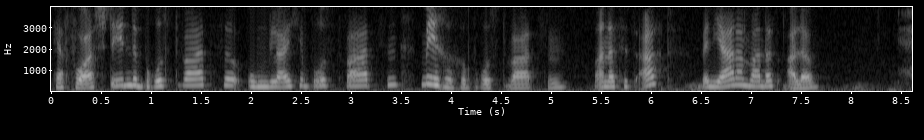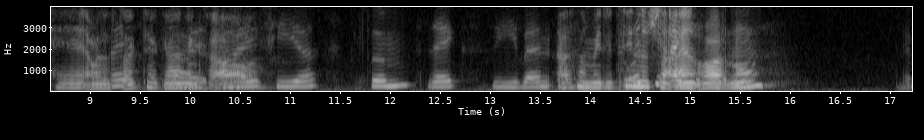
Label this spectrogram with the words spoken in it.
hervorstehende Brustwarze, ungleiche Brustwarzen, mehrere Brustwarzen. Waren das jetzt acht? Wenn ja, dann waren das alle. Hä, aber das Eins, sagt ja gar zwei, nichts drei, aus. vier, fünf, sechs, sieben, Das acht. ist eine medizinische Eingrupierung? Einordnung. Äh,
